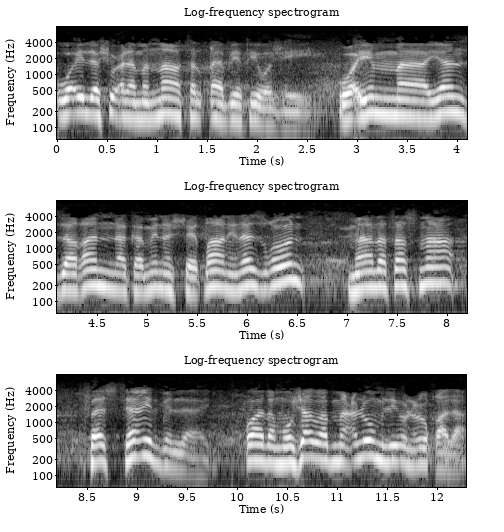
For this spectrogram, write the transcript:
وإلا شعلة من نار تلقى به في وجهه. وإما ينزغنك من الشيطان نزغ ماذا تصنع؟ فاستعذ بالله. وهذا مجرد معلوم للعقلاء.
